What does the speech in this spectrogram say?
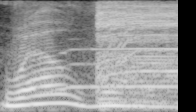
Well, well.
